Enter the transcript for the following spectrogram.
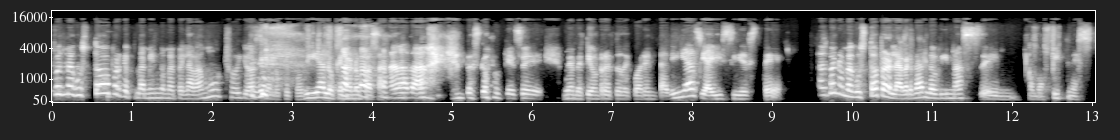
pues me gustó porque la misma me pelaba mucho, yo hacía lo que podía, lo que no, no pasa nada. entonces como que se, me metí a un reto de 40 días y ahí sí, este, pues bueno, me gustó, pero la verdad lo vi más em, como fitness.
